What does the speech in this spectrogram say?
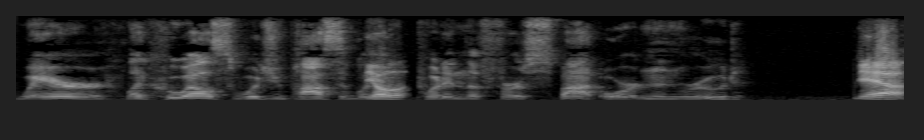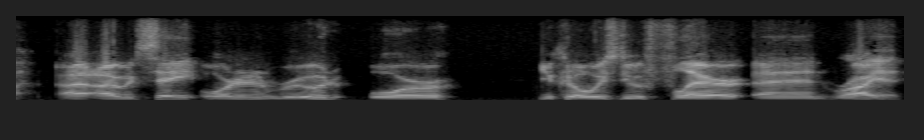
where, like, who else would you possibly You know- put in the first spot? Orton and Roode? yeah. I, I would say Orton and Roode, or you could always do Flair and Riot.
